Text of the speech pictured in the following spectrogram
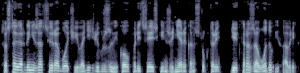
В составе организации рабочие, водители грузовиков, полицейские, инженеры, конструкторы, директора заводов и фабрик,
